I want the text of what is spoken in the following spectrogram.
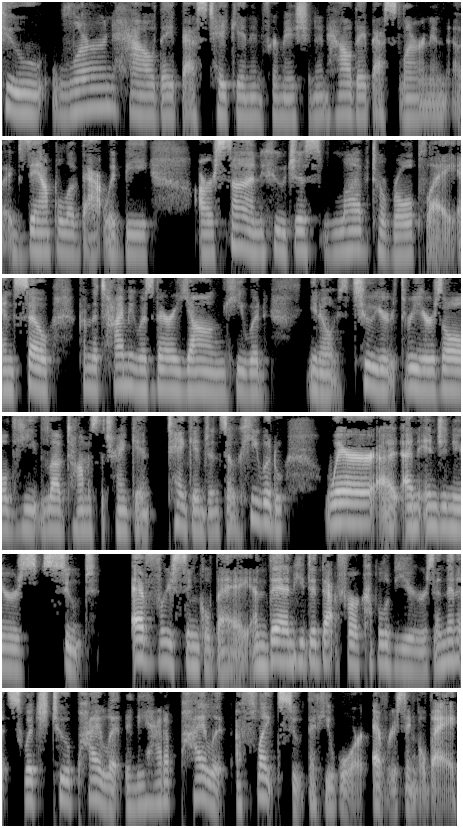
to learn how they best take in information and how they best learn. And an example of that would be our son who just loved to role play. And so from the time he was very young, he would, you know, two year, three years old, he loved Thomas the Tank, Tank Engine. So he would wear a, an engineer's suit every single day. And then he did that for a couple of years. And then it switched to a pilot and he had a pilot, a flight suit that he wore every single day.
